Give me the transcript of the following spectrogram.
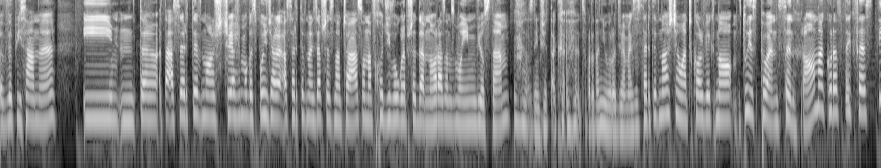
y, wypisany i mm, te, ta asertywność, ja się mogę spojrzeć, ale asertywność zawsze jest na czas. Ona wchodzi w ogóle przede mną razem z moim biustem. Z nim się tak, co prawda, nie urodziłam jak z asertywnością, aczkolwiek no, tu jest pełen synchron akurat w tej kwestii.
